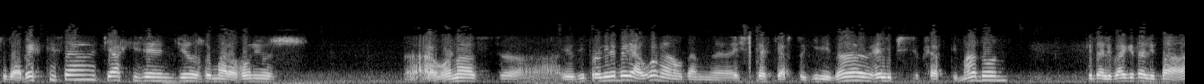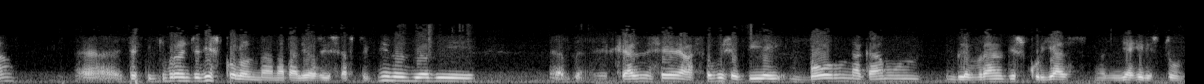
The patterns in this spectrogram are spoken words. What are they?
1988 το απέκτησα και άρχισε εκείνος ο μαραθώνιος αγώνας, α, γιατί πρόκειται περί αγώνα όταν ε, έχεις τέτοια αυτοκίνητα, έλλειψης εξαρτημάτων κτλ. κτλ. Ε, και στην Κύπρο είναι και δύσκολο να αναπαλαιώσεις αυτοκίνητο διότι ε, χρειάζεσαι ανθρώπους οι οποίοι μπορούν να κάνουν την πλευρά της κουριάς να τη διαχειριστούν.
